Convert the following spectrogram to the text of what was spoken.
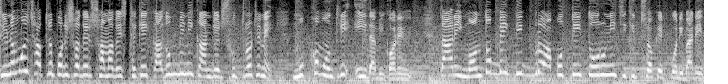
তৃণমূল ছাত্র পরিষদের সমাবেশ থেকে কাদম্বিনী কাণ্ডের সূত্র টেনে মুখ্যমন্ত্রী এই দাবি করেন। তার এই মন্তব্যেই তীব্র আপত্তি তরুণী চিকিৎসকের পরিবারের।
